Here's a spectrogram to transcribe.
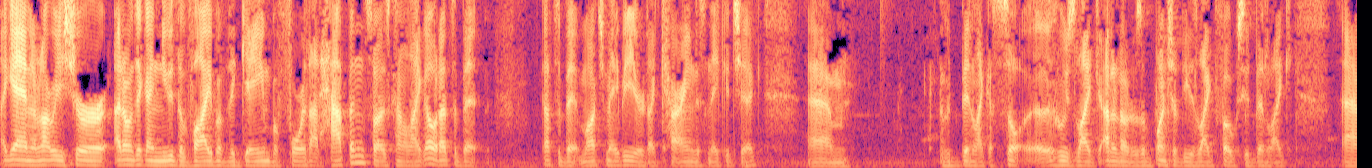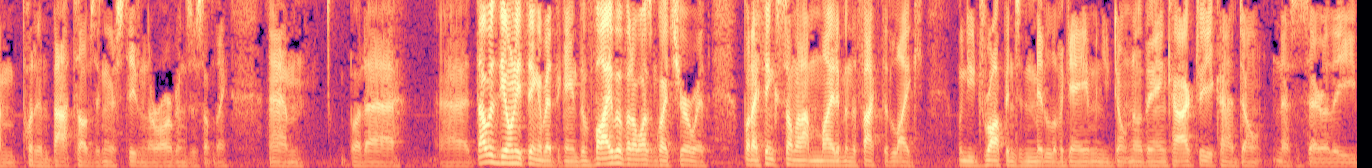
Again, I'm not really sure. I don't think I knew the vibe of the game before that happened, so I was kind of like, "Oh, that's a bit that's a bit much maybe. You're like carrying this naked chick um, who'd been like a so, uh, who's like I don't know there was a bunch of these like folks who'd been like um, put in bathtubs and they're stealing their organs or something. Um, but uh, uh, that was the only thing about the game. The vibe of it I wasn't quite sure with. But I think some of that might have been the fact that like when you drop into the middle of a game and you don't know the main character you kind of don't necessarily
